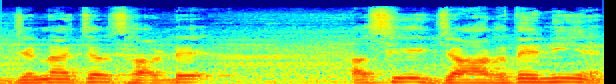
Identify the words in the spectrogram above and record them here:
ਜਿੰਨਾ ਚਿਰ ਸਾਡੇ, ਅਸੀਂ ਜਾਗਦੇ ਨਹੀਂ ਹੈ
